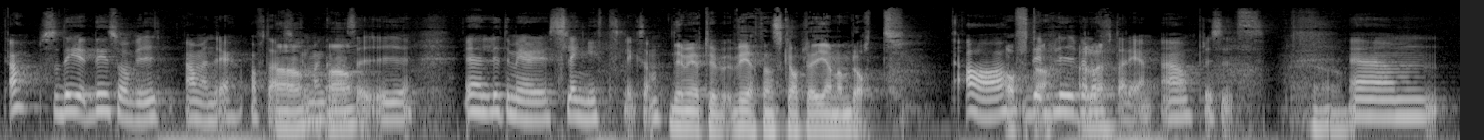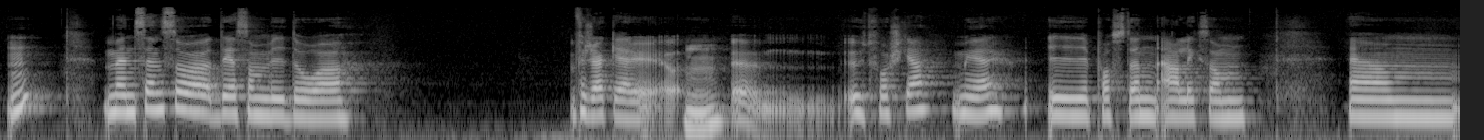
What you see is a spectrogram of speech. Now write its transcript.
ja så det, det är så vi använder det ofta Ja, skulle man kunna ja. säga i eh, lite mer slängigt liksom. Det är mer typ vetenskapliga genombrott. Ja, Ofta, det blir väl eller? ofta det. Ja, precis. Ja. Ehm, mm. Men sen så det som vi då försöker Mm. um, utforska mer i posten är liksom um,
